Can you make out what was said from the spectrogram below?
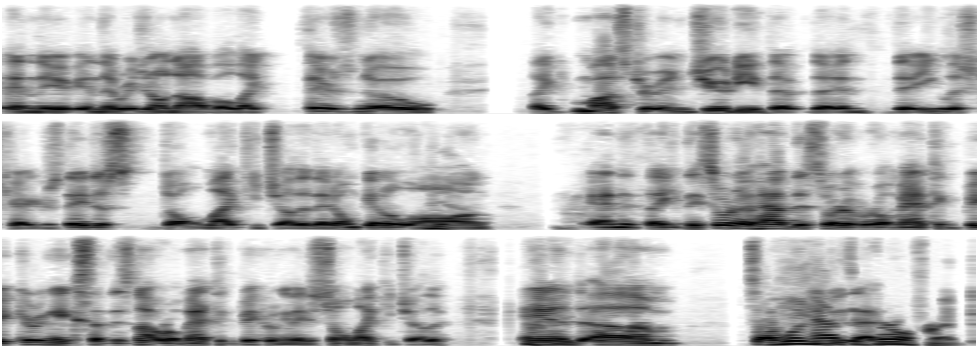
in the in the original novel like there's no like Monster and Judy, the the the English characters, they just don't like each other. They don't get along, yeah. and it's like they sort of have this sort of romantic bickering, except it's not romantic bickering. They just don't like each other. And um, so I he has a girlfriend.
